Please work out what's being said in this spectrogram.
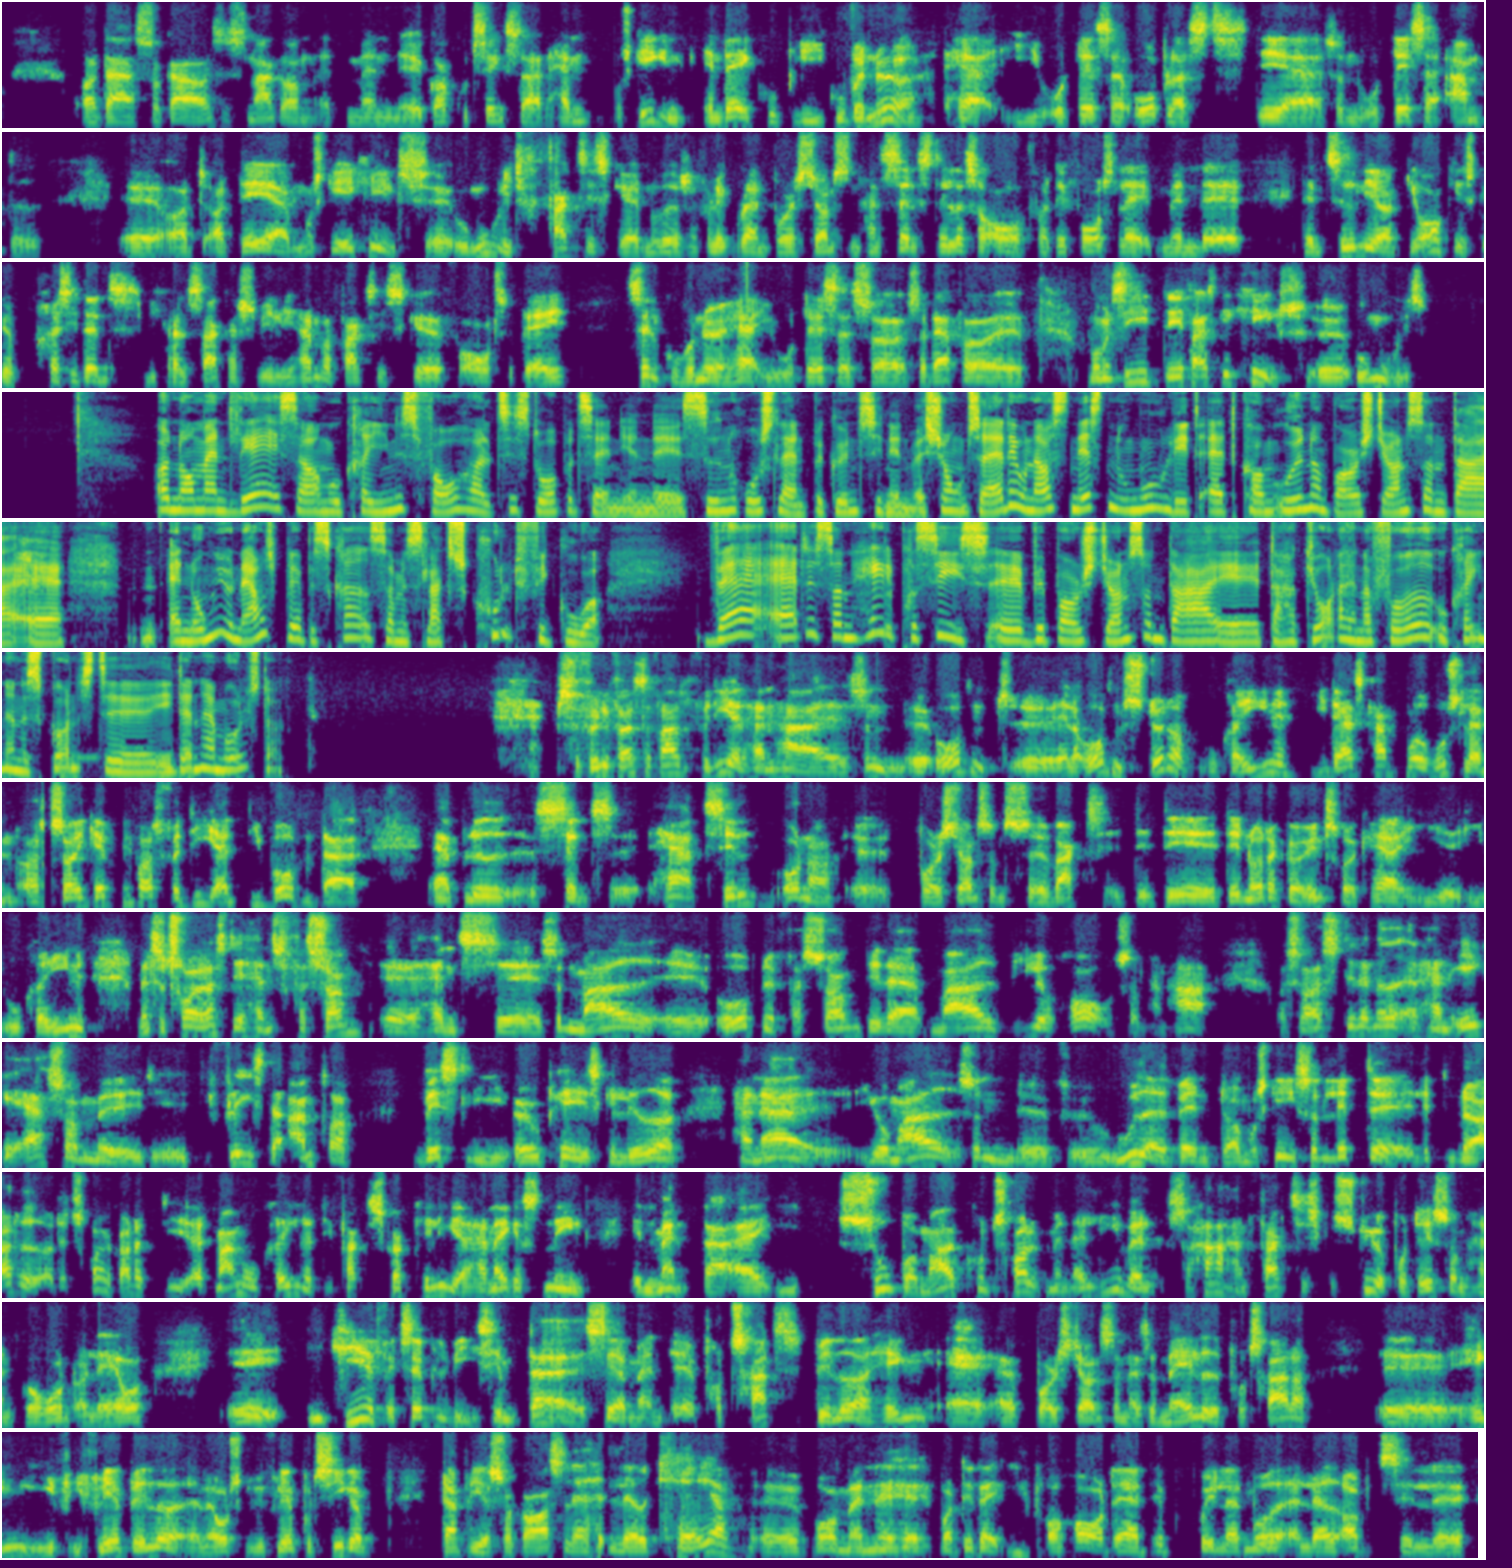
og der er sågar også snak om, at man øh, godt kunne tænke sig, at han måske en, en dag kunne blive guvernør her i Odessa Oblast. Det er sådan Odessa-amtet. Øh, og, og det er måske ikke helt øh, umuligt. Faktisk, øh, nu ved jeg selvfølgelig ikke, hvordan Boris Johnson han selv stiller sig over for det forslag, men øh, den tidligere georgiske præsident Mikhail Saakashvili, han var faktisk øh, for år tilbage selv guvernør her i Odessa, så, så derfor øh, må man sige, det er faktisk ikke helt øh, umuligt. Og når man læser om Ukraines forhold til Storbritannien øh, siden Rusland begyndte sin invasion, så er det jo også næsten umuligt at komme udenom Boris Johnson, der er, er nogen jo nærmest bliver beskrevet som en slags kultfigur. Hvad er det sådan helt præcis øh, ved Boris Johnson, der, øh, der har gjort, at han har fået ukrainernes gunst øh, i den her målstok? Selvfølgelig først og fremmest fordi, at han har øh, sådan øh, åbent, øh, eller åbent støtter Ukraine i deres kamp mod Rusland, og så igen også fordi, at de våben, der er blevet sendt øh, hertil under øh, Boris Johnsons øh, vagt, det, det, det er noget, der gør indtryk her i, øh, i Ukraine. Men så tror jeg også, det er hans fasong, øh, hans øh, sådan meget øh, åbne fasong, det der meget vilde hår, som han har, og så også det der med, at han ikke er som øh, de fleste andre vestlige europæiske ledere. Han er øh, jo meget sådan øh, udadvendt og måske sådan lidt, øh, lidt nørdet, og det tror jeg godt, at, de, at mange ukrainer de faktisk godt kan lide, at han ikke er sådan en, en mand, der er i super meget kontrol, men alligevel så har han faktisk styr på det, som han går rundt og laver. Øh, I Kiev eksempelvis, jamen, der ser man øh, portrætbilleder hænge af, af Boris Johnson, altså malede portrætter, øh, hænge i, i flere billeder, eller undskyld, i flere butikker. Der bliver så også lavet, lavet kager, øh, hvor, man, øh, hvor det der idre hår der, det på en eller anden måde er lavet op til, øh,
